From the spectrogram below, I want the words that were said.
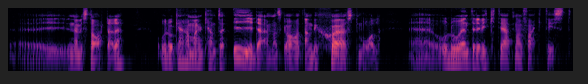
eh, när vi startade. Och då kanske man kan ta i där, man ska ha ett ambitiöst mål. Eh, och då är inte det viktiga att man faktiskt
